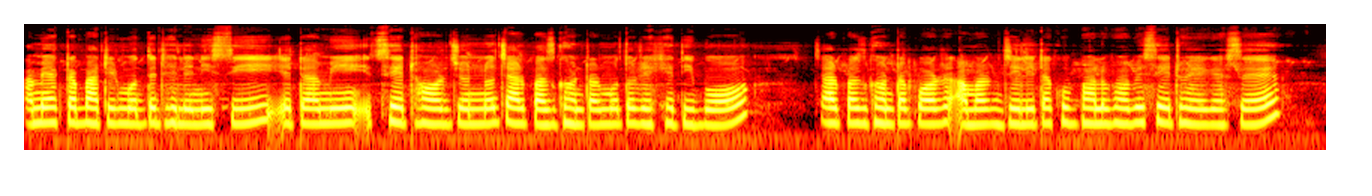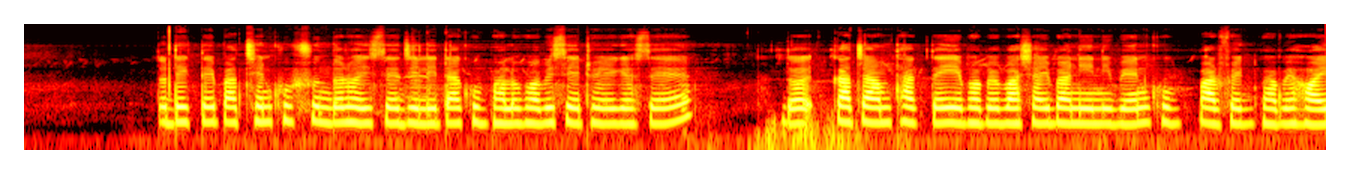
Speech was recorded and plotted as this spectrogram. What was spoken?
আমি একটা বাটির মধ্যে ঢেলে নিছি। এটা আমি সেট হওয়ার জন্য চার পাঁচ ঘণ্টার মতো রেখে দিব। চার পাঁচ ঘণ্টা পর আমার জেলিটা খুব ভালোভাবে সেট হয়ে গেছে। তো দেখতেই পাচ্ছেন খুব সুন্দর হয়েছে। জেলিটা খুব ভালোভাবে সেট হয়ে গেছে। তো কাঁচা আম থাকতেই এভাবে বাসায় বানিয়ে নেবেন। খুব পারফেক্টভাবে হয়,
